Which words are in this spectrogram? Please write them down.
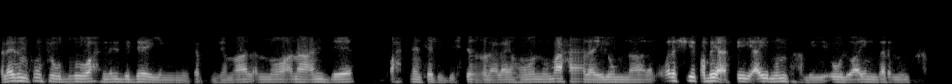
فلازم يكون في وضوح من البداية من كابتن جمال إنه أنا عندي واحد اثنين ثلاثة بدي اشتغل عليه هون وما حدا يلومنا. وهذا شيء طبيعي في أي منتخب يقولوا أي مدرب منتخب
